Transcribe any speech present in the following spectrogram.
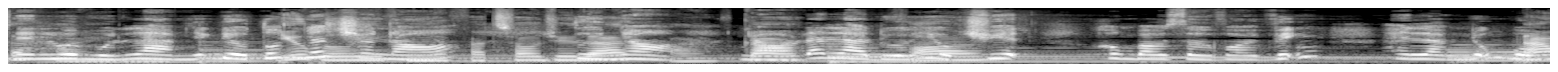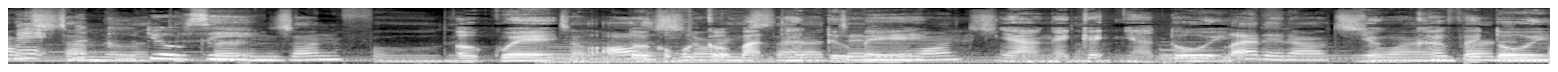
nên luôn muốn làm những điều tốt nhất cho nó. Từ nhỏ, nó đã là đứa hiểu chuyện, không bao giờ vòi vĩnh hay làm nũng bố mẹ bất cứ điều gì. Ở quê, tôi có một cậu bạn thân từ bé, nhà ngay cạnh nhà tôi. Nhưng khác với tôi,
